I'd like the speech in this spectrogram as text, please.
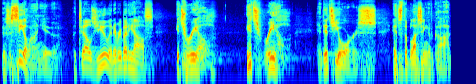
There's a seal on you that tells you and everybody else it's real. It's real. And it's yours. It's the blessing of God.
